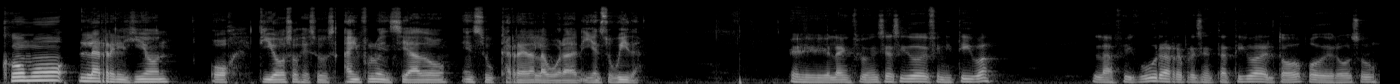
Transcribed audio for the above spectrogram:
¿Cómo la religión o Dios o Jesús ha influenciado en su carrera laboral y en su vida? Eh, la influencia ha sido definitiva. La figura representativa del Todopoderoso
